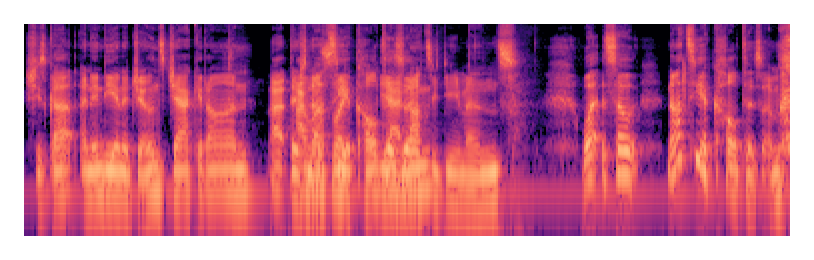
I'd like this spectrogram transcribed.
She's got an Indiana Jones jacket on. I- There's I Nazi like, occultism. Yeah, Nazi demons. What? So Nazi occultism.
